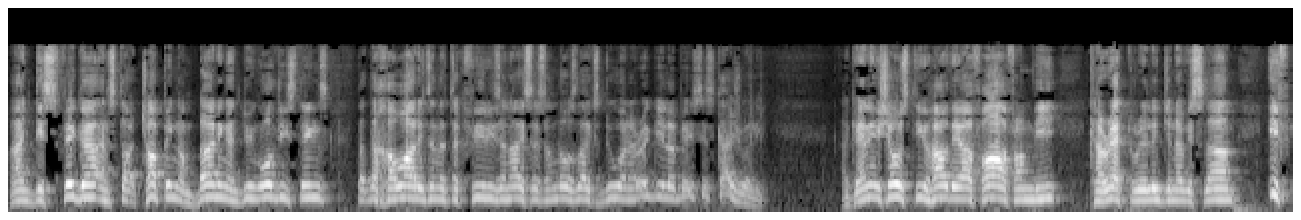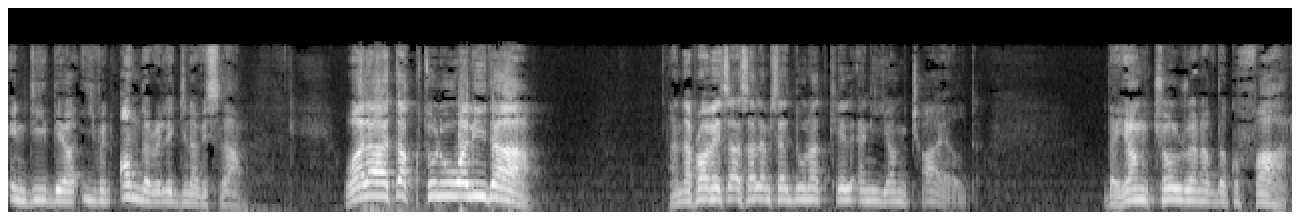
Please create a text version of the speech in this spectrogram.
and disfigure and start chopping and burning and doing all these things that the Khawarij and the Takfiris and ISIS and those likes do on a regular basis casually. Again, it shows to you how they are far from the correct religion of Islam, if indeed they are even on the religion of Islam. وَلَا تَقْتُلُوا وَلِيدًا And the Prophet ﷺ said, do not kill any young child. The young children of the kuffar.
